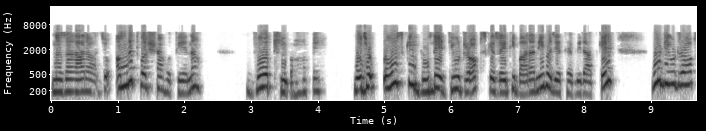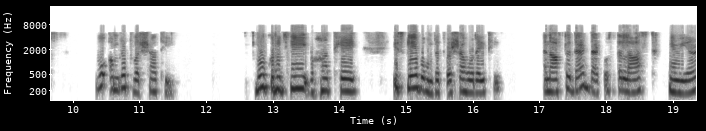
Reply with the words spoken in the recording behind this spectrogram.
नज़ारा, जो अमृत वर्षा होती है ना, वो थी वहाँ पे। वो जो ओस की बूंदे ड्यू ड्रॉप्स गिर रही थी, बारह नहीं बजे थे अभी रात के, वो ड्यू ड्रॉप्स वो अमृत वर्षा थी। वो गुरु जी वहाँ थे, इसलिए वो अमृत वर्षा हो रही थी। And after that that was the last new year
